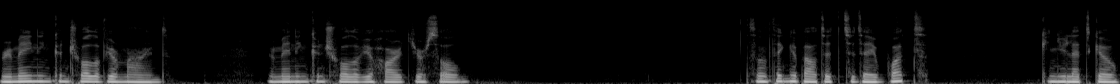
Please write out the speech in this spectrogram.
Remain in control of your mind. Remain in control of your heart, your soul. So think about it today. What can you let go?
